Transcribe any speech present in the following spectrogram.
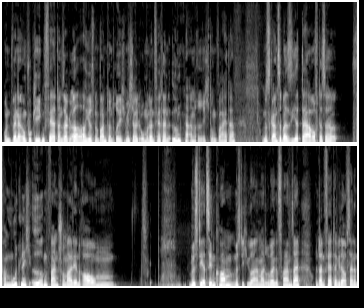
Und wenn er irgendwo gegenfährt, dann sagt, er, ah, hier ist eine Wand, dann drehe ich mich halt um. Und dann fährt er in irgendeine andere Richtung weiter. Und das Ganze basiert darauf, dass er vermutlich irgendwann schon mal den Raum müsste jetzt hinkommen, müsste ich überall mal drüber gefahren sein und dann fährt er wieder auf seine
